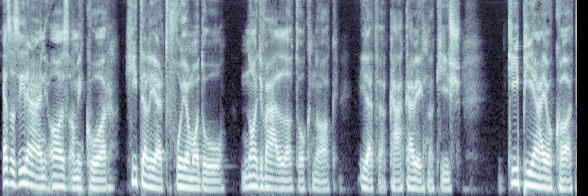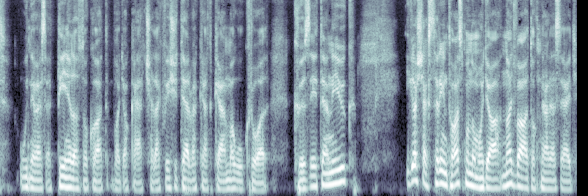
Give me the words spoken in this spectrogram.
Ez az irány az, amikor hitelért folyamodó nagyvállalatoknak, illetve a KKV-knak is KPI-okat, úgynevezett tényadatokat, vagy akár cselekvési terveket kell magukról közzétenniük, Igazság szerint, ha azt mondom, hogy a nagyvállalatoknál ez egy,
